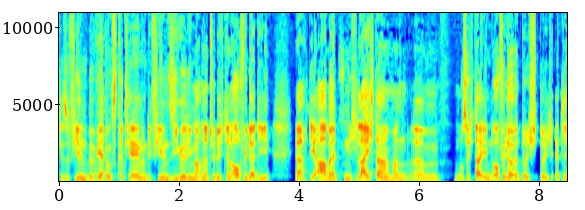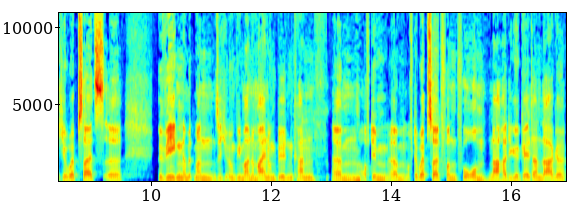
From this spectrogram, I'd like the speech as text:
diese vielen Bewertungskriterien und die vielen Siegel, die machen natürlich dann auch wieder die, ja, die Arbeit nicht leichter. Man ähm, muss sich da eben auch wieder durch, durch etliche Websites äh, bewegen, damit man sich irgendwie mal eine Meinung bilden kann. Ähm, mhm. auf, dem, ähm, auf der Website von Forum Nachhaltige Geldanlage,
